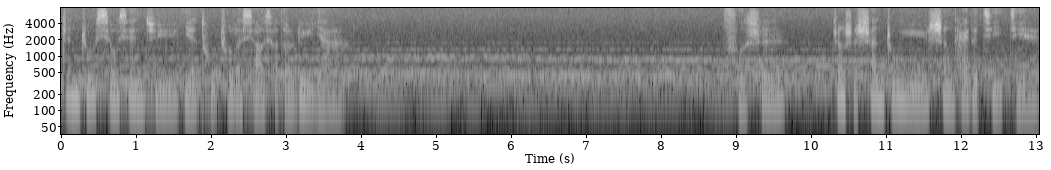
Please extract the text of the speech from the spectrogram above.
珍珠绣线菊也吐出了小小的绿芽。此时，正是山茱萸盛开的季节，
